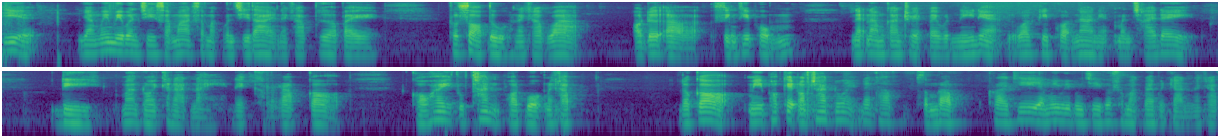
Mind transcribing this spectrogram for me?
ที่ ยังไม่มีบัญชีสามารถสมัครบัญชีได้นะครับ เพื่อไปทดสอบดูนะครับว่าออเดอร์อ่าสิ่งที่ผมแนะนำการเทรดไปวันนี้เนี่ยหรือว่าคลิปก่อนหน้าเนี่ยมันใช้ได้ดีมากน้อยขนาดไหนนะครับ ก็ขอให้ทุกท่านพอร์ตบวกนะครับ แล้วก็มี Pocket Option ด้วยนะครับสำหรับใครที่ยังไม่มีบัญชีก็สมัครได้เหมือนกันนะครับ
